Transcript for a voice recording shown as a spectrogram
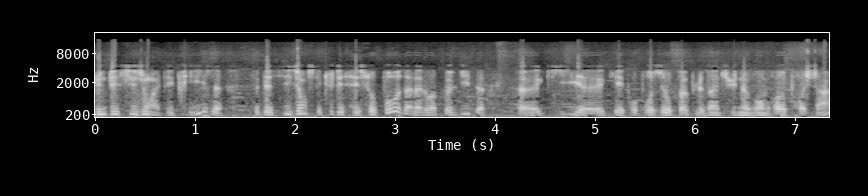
Une décision a été prise. Cette décision, c'est que l'UDC s'oppose à la loi Covid euh, qui, euh, qui est proposée au peuple le 28 novembre prochain.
